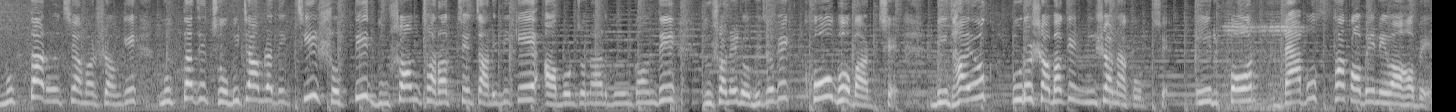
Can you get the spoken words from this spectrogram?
মুক্তা রয়েছে আমার সঙ্গে। মুক্তা, যে ছবিটা আমরা দেখছি, সত্যি দূষণ ছড়াচ্ছে চারিদিকে, আবর্জনার দুর্গন্ধে, দূষণের অভিযোগে ক্ষোভও বাড়ছে। বিধায়ক পুরসভাকে নিশানা করছে। এরপর ব্যবস্থা কবে নেওয়া হবে?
